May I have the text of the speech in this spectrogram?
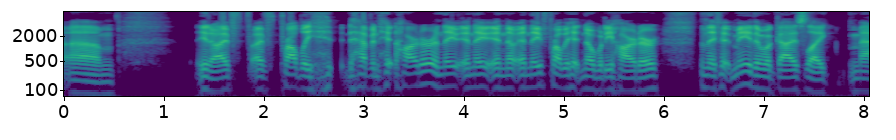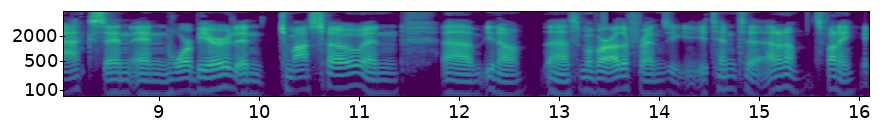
um, you know, I've I've probably hit, haven't hit harder, and they and they and, and they've probably hit nobody harder than they've hit me than with guys like Max and and Warbeard and Tommaso and um, you know. Uh, some of our other friends, you, you tend to, I don't know, it's funny.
